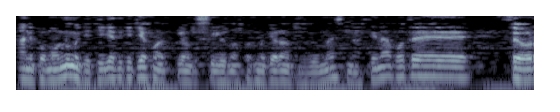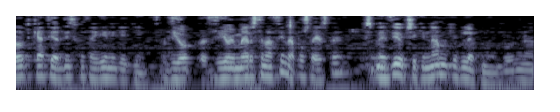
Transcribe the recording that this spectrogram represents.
ανυπομονούμε και εκεί, γιατί και εκεί έχουμε πλέον τους φίλους μας που έχουμε καιρό να τους δούμε στην Αθήνα. Οπότε θεωρώ ότι κάτι αντίστοιχο θα γίνει και εκεί. Δύο, δύο ημέρες στην Αθήνα, πώς θα είστε; Με δύο ξεκινάμε και βλέπουμε. Μπορεί να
